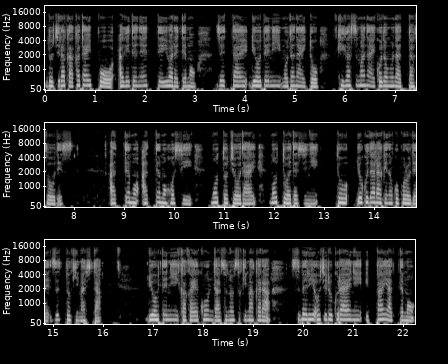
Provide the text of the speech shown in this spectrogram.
どちらか片一方をあげてねって言われても、絶対両手に持たないと気が済まない子供だったそうです。あってもあっても欲しい、もっとちょうだい、もっと私に、と欲だらけの心でずっと来ました。両手に抱え込んだその隙間から滑り落ちるくらいにいっぱいあっても、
